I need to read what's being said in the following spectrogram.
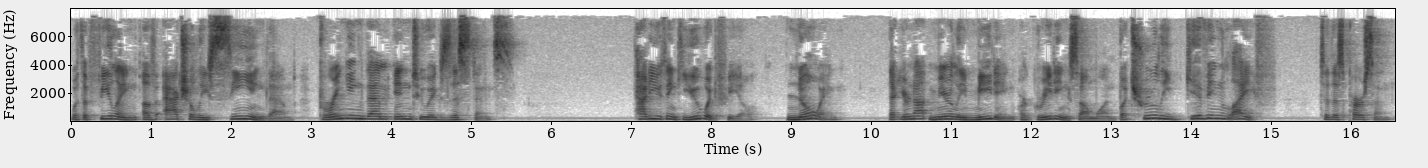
with a feeling of actually seeing them, bringing them into existence? How do you think you would feel knowing that you're not merely meeting or greeting someone, but truly giving life to this person?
